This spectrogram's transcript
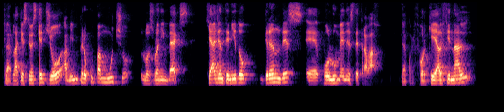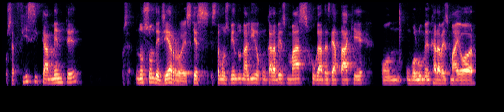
Claro. La cuestión es que yo, a mí me preocupa mucho los running backs que hayan tenido grandes eh, volúmenes de trabajo. De acuerdo. Porque al final, o sea, físicamente, o sea, no son de hierro, es que es, estamos viendo una liga con cada vez más jugadas de ataque, con un volumen cada vez mayor.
